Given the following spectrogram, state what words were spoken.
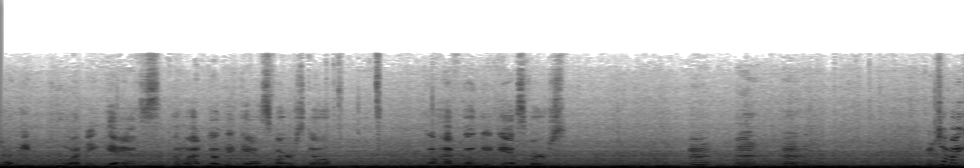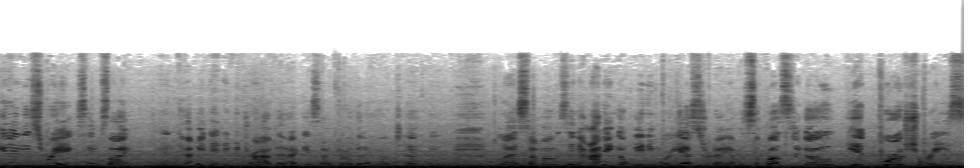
Do I need, ooh, I need gas. I'm going to have to go get gas first, y'all. Going to have to go get gas first. Uh, uh, uh. Every time I get in this rig, seems like, and Hubby didn't even drive it. I guess I drove it out. Last time I was in it, I didn't go anywhere yesterday. I was supposed to go get groceries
